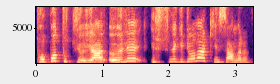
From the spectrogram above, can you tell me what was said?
topa tutuyor. Ya öyle üstüne gidiyorlar ki insanların.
